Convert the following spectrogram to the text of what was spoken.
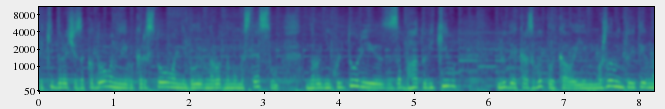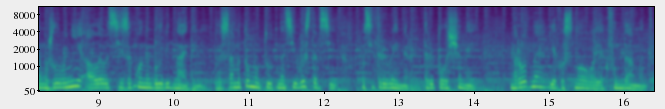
які, до речі, закодовані і використовувані були в народному мистецтві, в народній культурі за багато віків. Люди якраз викликали і, можливо, інтуїтивно, можливо, ні, але оці закони були віднайдені. Саме тому тут на цій виставці оці три виміри, три площини: народне як основа, як фундамент.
